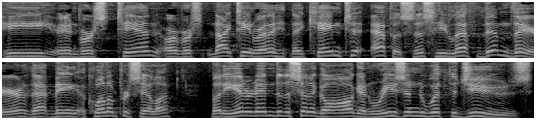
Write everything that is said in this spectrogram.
he, in verse 10, or verse 19 rather, they came to Ephesus. He left them there, that being Aquila and Priscilla, but he entered into the synagogue and reasoned with the Jews.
